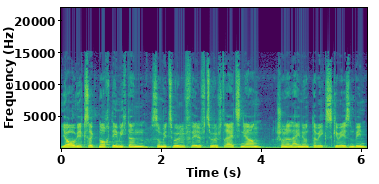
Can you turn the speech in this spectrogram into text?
Ja, wie gesagt, nachdem ich dann so mit 12, 11, 12, 13 Jahren schon alleine unterwegs gewesen bin,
